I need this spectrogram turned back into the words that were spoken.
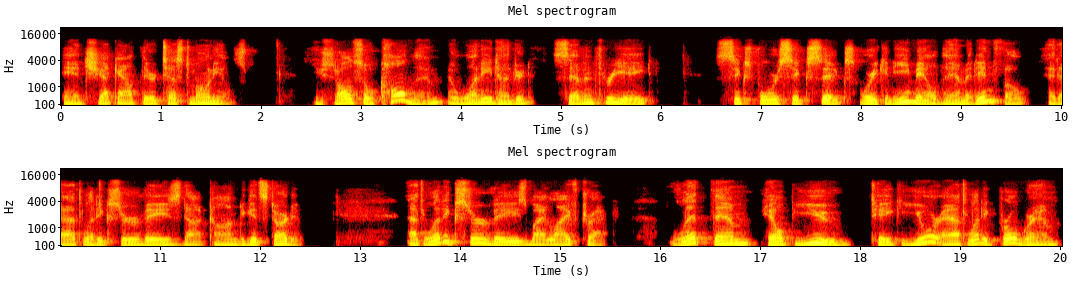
and check out their testimonials. You should also call them at 1 800 738 6466, or you can email them at info at athleticsurveys.com to get started. Athletic Surveys by Lifetrack. Let them help you take your athletic program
